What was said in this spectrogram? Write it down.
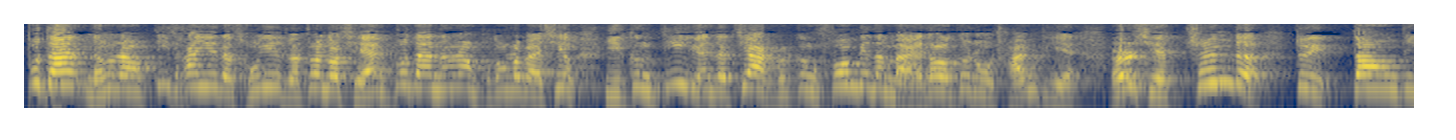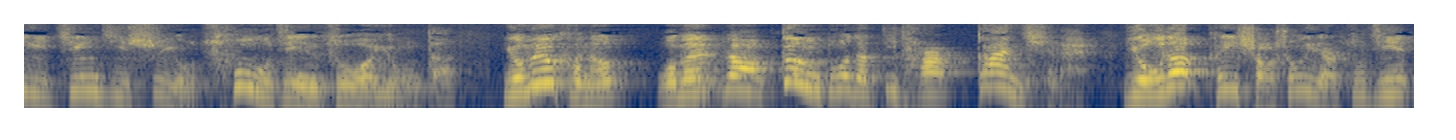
不单能让地摊业的从业者赚到钱，不单能让普通老百姓以更低廉的价格、更方便的买到各种产品，而且真的对当地经济是有促进作用的。有没有可能，我们让更多的地摊儿干起来？有的可以少收一点租金，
